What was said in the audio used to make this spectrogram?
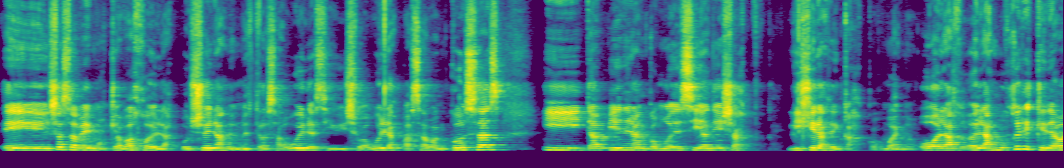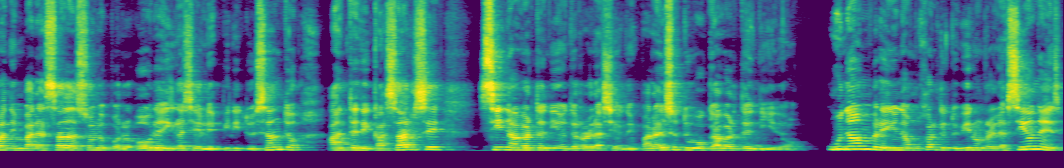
Eh, ya sabemos que abajo de las polleras de nuestras abuelas y bisabuelas pasaban cosas y también eran, como decían ellas, ligeras de casco. Bueno, o las, mujeres quedaban embarazadas solo por obra y gracia del Espíritu Santo antes de casarse sin haber tenido relaciones. Para eso tuvo que haber tenido un hombre y una mujer que tuvieron relaciones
